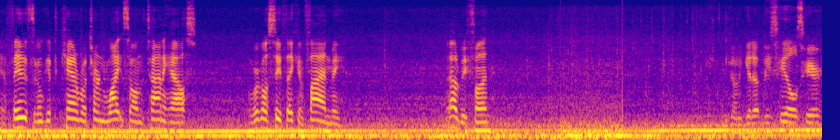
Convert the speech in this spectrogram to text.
And Felix is going to get the camera, turn the lights on the tiny house. And we're going to see if they can find me. That'll be fun. Going to get up these hills here.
